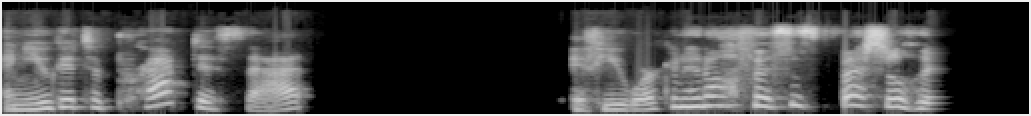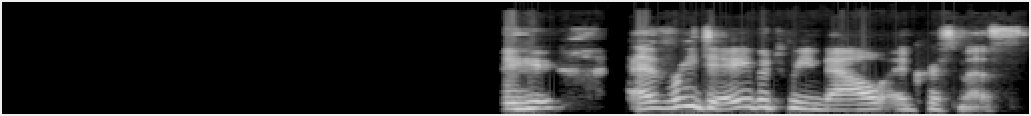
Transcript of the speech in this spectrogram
And you get to practice that if you work in an office, especially every day between now and Christmas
